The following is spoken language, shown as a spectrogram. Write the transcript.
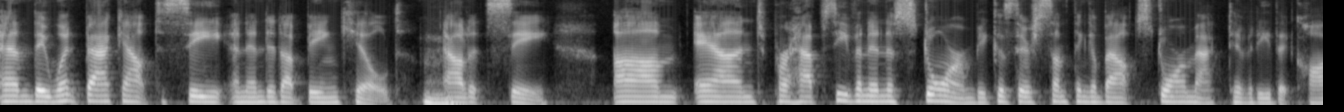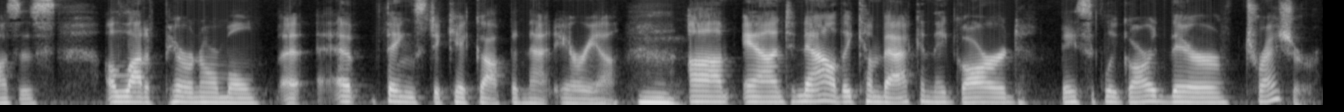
And they went back out to sea and ended up being killed out at sea. Um, and perhaps even in a storm, because there's something about storm activity that causes a lot of paranormal uh, uh, things to kick up in that area. Um, and now they come back and they guard, basically guard their treasure.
